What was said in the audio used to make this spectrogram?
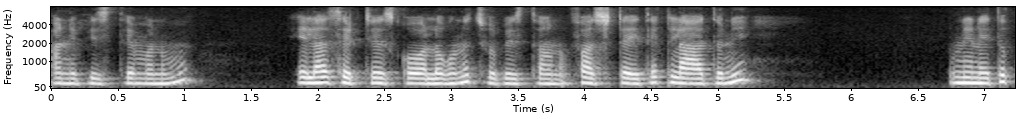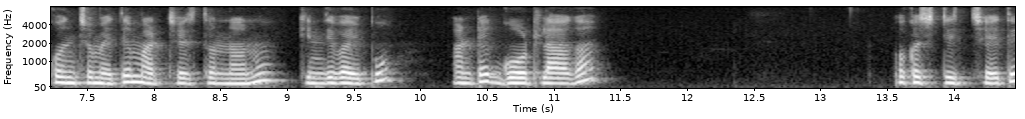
అనిపిస్తే మనము ఎలా సెట్ చేసుకోవాలో కూడా చూపిస్తాను. ఫస్ట్ అయితే క్లాత్ని నేనైతే కొంచెం అయితే మర్చేస్తున్నాను కింది వైపు అంటే గోట్లాగా ఒక స్టిచ్ అయితే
